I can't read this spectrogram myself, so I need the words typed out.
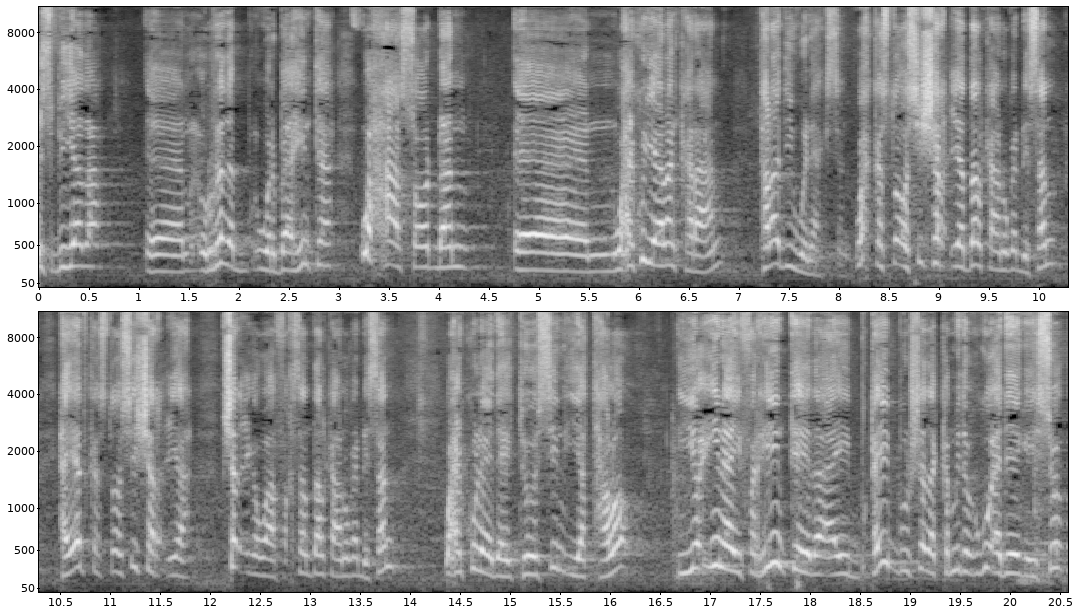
xisbiyada ururada warbaahinta waxaasoo dhan waxay ku yeelan karaan taladii wanaagsan. Wax kasta oo si sharciya dalkan uga dhisan hay'ad kasta oo si sharciya sharciga waafaqsan dalkan uga dhisan waxay ku leedahay toosin iyo talo iyo inay fariinteeda ay qayb bulshada ka mida ugu adeegayso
